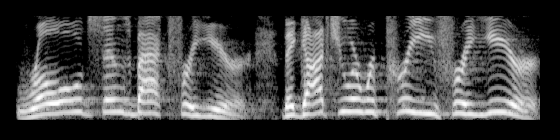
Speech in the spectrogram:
rolled sins back for a year. They got you a reprieve for a year.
